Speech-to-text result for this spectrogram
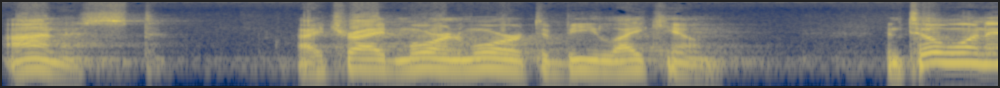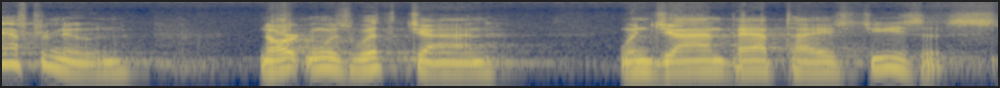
honest. I tried more and more to be like him. Until one afternoon, Norton was with John when John baptized Jesus.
